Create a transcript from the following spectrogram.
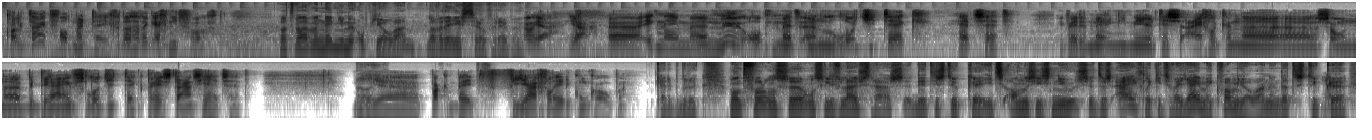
kwaliteit valt mij tegen. Dat had ik echt niet verwacht. Wat, waar neem je mee op, Johan? Laten we het eerst erover hebben. Oh ja, ja. Eh, ik neem eh, nu op met een Logitech headset. Ik weet het merk niet meer. Het is eigenlijk een eh, eh, zo'n eh, bedrijfs Logitech presentatie headset. Die Oh eh, pak een beet vier jaar geleden kon kopen. Kijk, dat bedoel ik. Want voor onze, onze lieve luisteraars, dit is natuurlijk iets anders, iets nieuws. Het is eigenlijk iets waar jij mee kwam, Johan. En dat is natuurlijk, Ja.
